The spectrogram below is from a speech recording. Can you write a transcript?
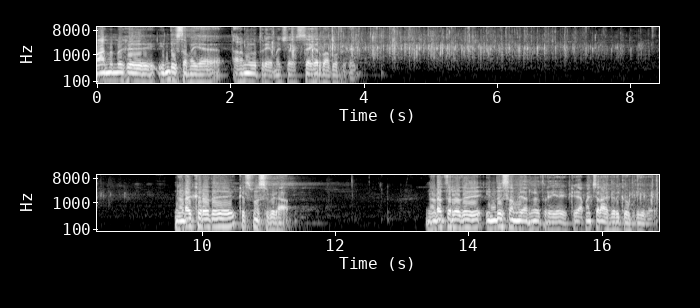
மாண்புமிகு இந்து சமய அறநிலையத்துறை அமைச்சர் சேகர் பாபு அவர்கள். நடக்கிறது கிறிஸ்மஸ் விழா. நடத்துறது இந்து சமய அறநிலையத்துறைக்கு அமைச்சராக இருக்கக்கூடியவர்.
